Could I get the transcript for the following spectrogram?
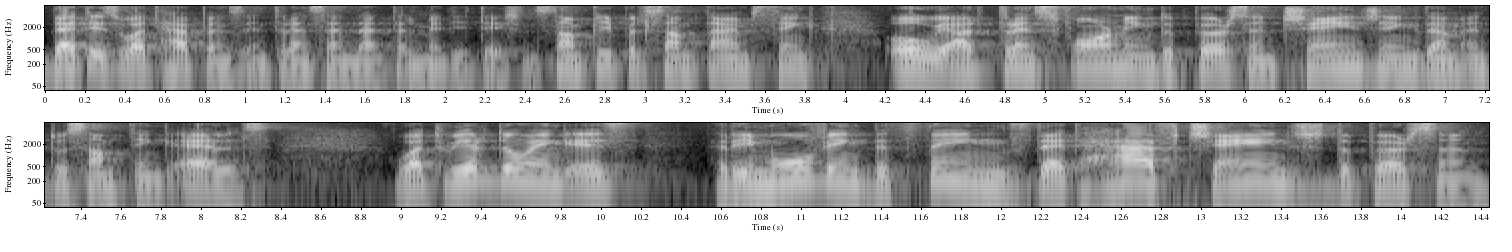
That is what happens in transcendental meditation. Some people sometimes think, oh, we are transforming the person, changing them into something else. What we're doing is removing the things that have changed the person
